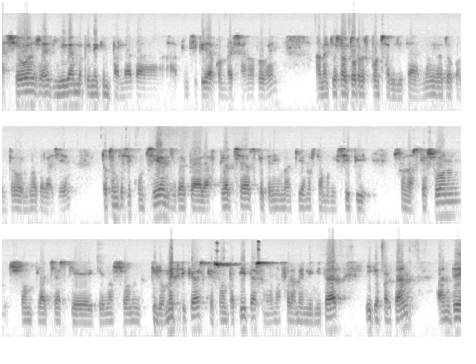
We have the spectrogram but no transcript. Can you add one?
això ens, ens lliga amb el primer que hem parlat a, al principi de conversa, no, Rubén? Amb que és l'autoresponsabilitat no? i l'autocontrol no? de la gent. Tots hem de ser conscients de que les platges que tenim aquí al nostre municipi són les que són, són platges que, que no són quilomètriques, que són petites, amb un aforament limitat i que, per tant, han de,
